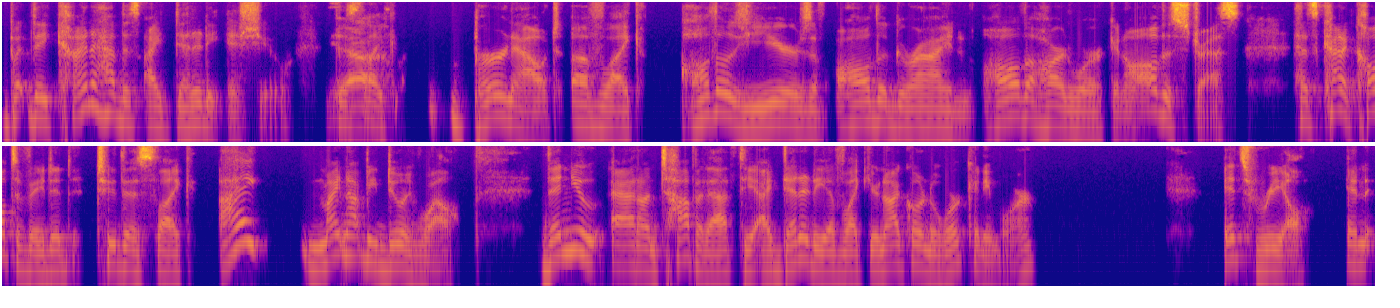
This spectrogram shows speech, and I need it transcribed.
but they kind of have this identity issue this Yeah. like burnout of like all those years of all the grind and all the hard work and all the stress has kind of cultivated to this like i might not be doing well. Then you add on top of that the identity of like you're not going to work anymore. It's real. And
